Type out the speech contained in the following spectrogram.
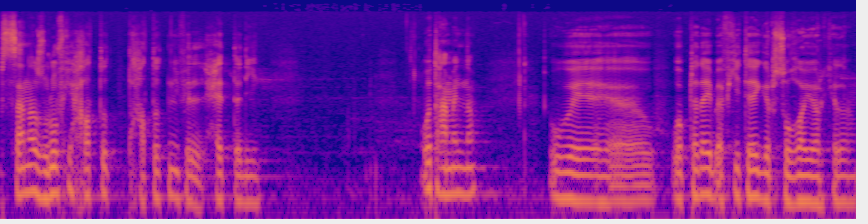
بس أنا ظروفي حطت حطتني في الحتة دي. واتعاملنا. و... وابتدى يبقى في تاجر صغير كده.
